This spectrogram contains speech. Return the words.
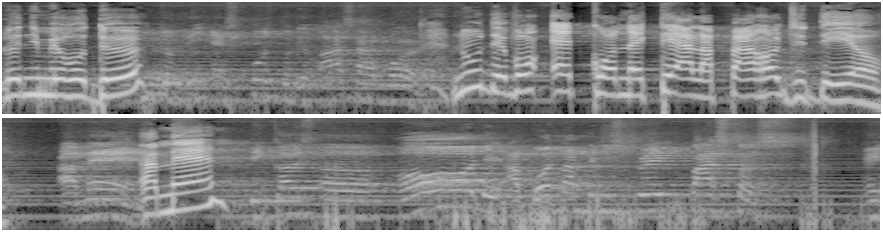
Le numéro deux, to be exposed to the outside world. Nous devons être connectés à la parole du dehors. Amen. Amen. Because uh, all the abundant ministry pastors and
